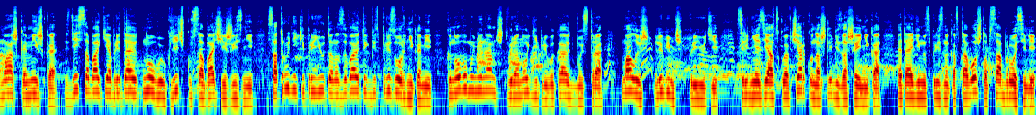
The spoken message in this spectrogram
Машка, Мишка. Здесь собаки обретают новую кличку в собачьей жизни. Сотрудники приюта называют их беспризорниками. К новым именам четвероногие привыкают быстро. Малыш, любимчик в приюте. Среднеазиатскую овчарку нашли без ошейника. Это один из признаков того, что пса бросили.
